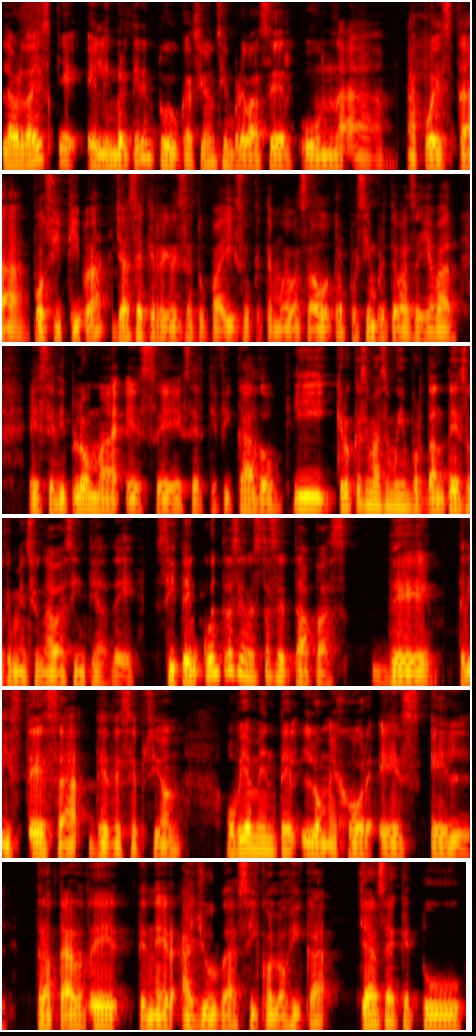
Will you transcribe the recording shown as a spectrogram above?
la verdad es que el invertir en tu educación siempre va a ser una apuesta positiva, ya sea que regreses a tu país o que te muevas a otro, pues siempre te vas a llevar ese diploma, ese certificado. Y creo que se me hace muy importante eso que mencionaba Cintia de si te encuentras en estas etapas de tristeza, de decepción, obviamente lo mejor es el tratar de tener ayuda psicológica, ya sea que tú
